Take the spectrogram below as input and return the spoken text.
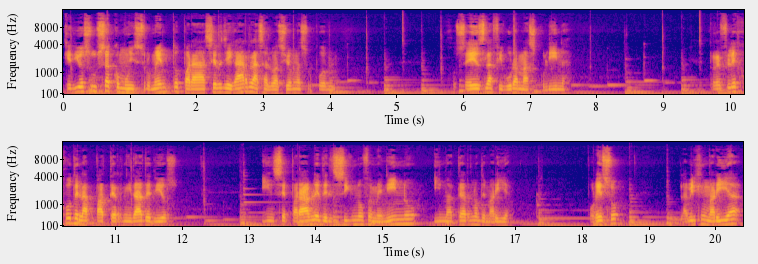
que Dios usa como instrumento para hacer llegar la salvación a su pueblo. José es la figura masculina, reflejo de la paternidad de Dios, inseparable del signo femenino y materno de María. Por eso, la Virgen María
